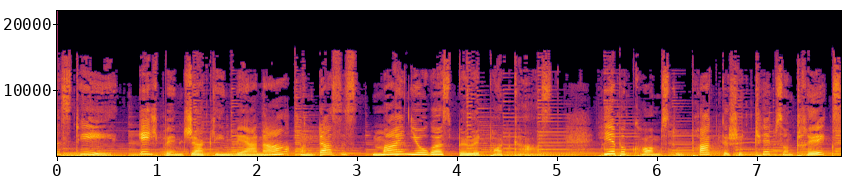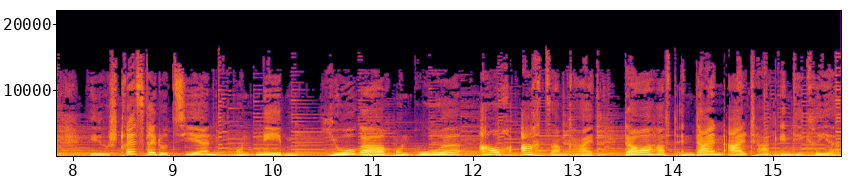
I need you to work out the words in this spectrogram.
Namaste, ich bin Jacqueline Werner und das ist mein Yoga Spirit Podcast. Hier bekommst du praktische Tipps und Tricks, wie du Stress reduzieren und neben Yoga und Ruhe auch Achtsamkeit dauerhaft in deinen Alltag integrierst.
